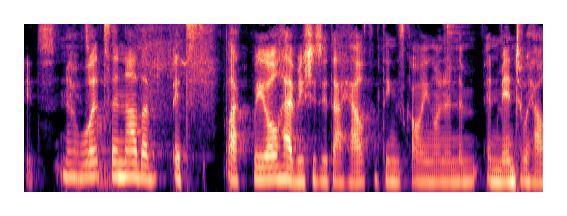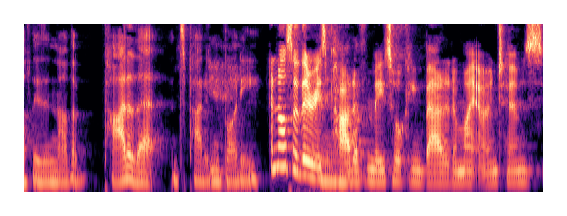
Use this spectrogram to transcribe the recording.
It's No, it's well, it's fine. another. It's like we all have issues with our health and things going on, and and mental health is another part of that. It's part of your body. And also, there is Yeah. part of me talking about it on my own terms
